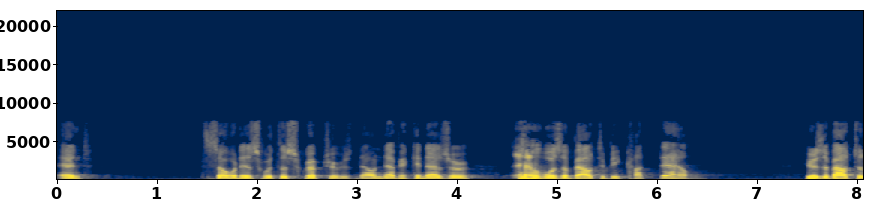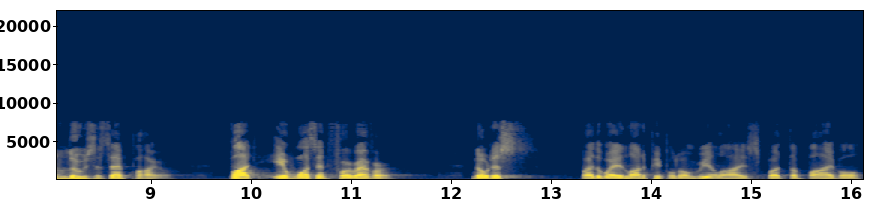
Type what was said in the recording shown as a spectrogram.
And so it is with the scriptures. Now, Nebuchadnezzar was about to be cut down. He was about to lose his empire, but it wasn't forever. Notice, by the way, a lot of people don't realize, but the Bible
